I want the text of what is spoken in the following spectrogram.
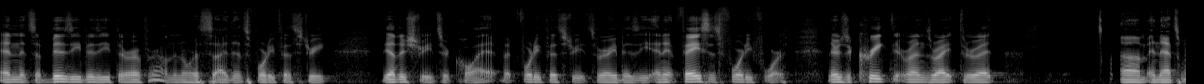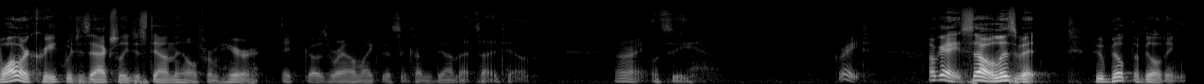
And it's a busy, busy thoroughfare on the north side. That's 45th Street. The other streets are quiet, but 45th Street's very busy, and it faces 44th. There's a creek that runs right through it, um, and that's Waller Creek, which is actually just down the hill from here. It goes around like this and comes down that side of town. All right, let's see. Great. Okay, so Elizabeth, who built the building,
